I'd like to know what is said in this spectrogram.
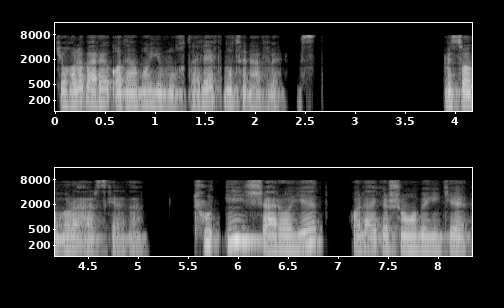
که حالا برای آدمای مختلف متنوع است. مثالها رو عرض کردم. تو این شرایط حالا اگر شما بگین که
